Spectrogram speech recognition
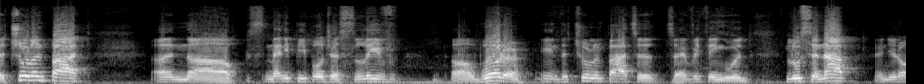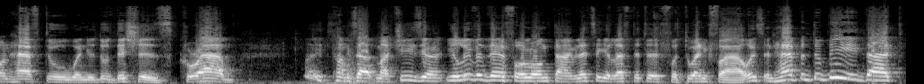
the chulent pot, and uh, many people just leave uh, water in the chulent pot so, so everything would loosen up, and you don't have to when you do dishes. Well, it comes out much easier. You leave it there for a long time. Let's say you left it for 24 hours, and happened to be that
